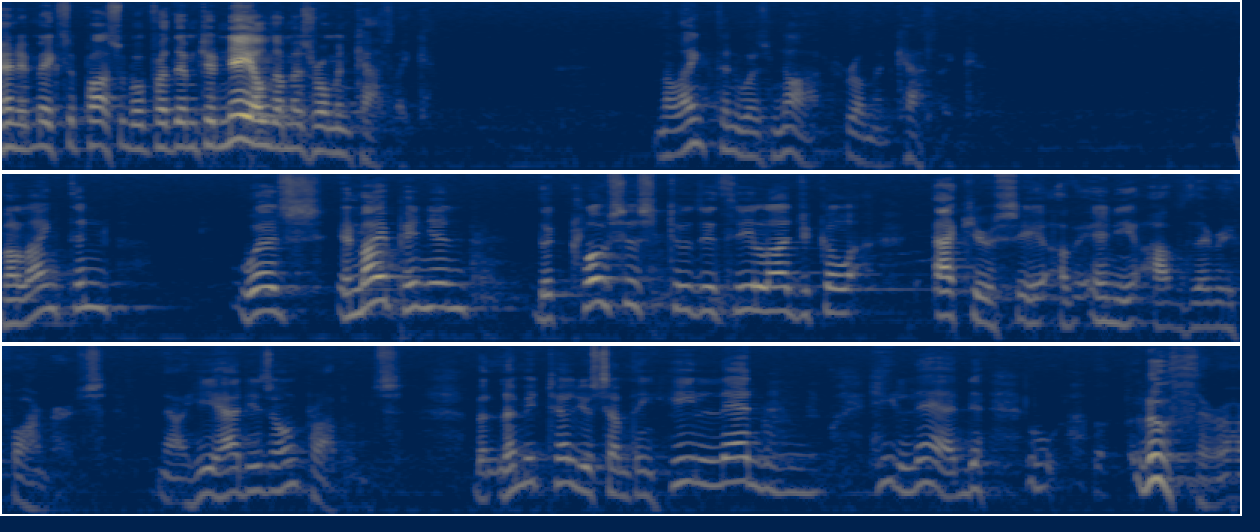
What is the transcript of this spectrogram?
And it makes it possible for them to nail them as Roman Catholic. Melanchthon was not Roman Catholic. Melanchthon was, in my opinion, the closest to the theological accuracy of any of the reformers. Now, he had his own problems. But let me tell you something. He led, he led Luther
